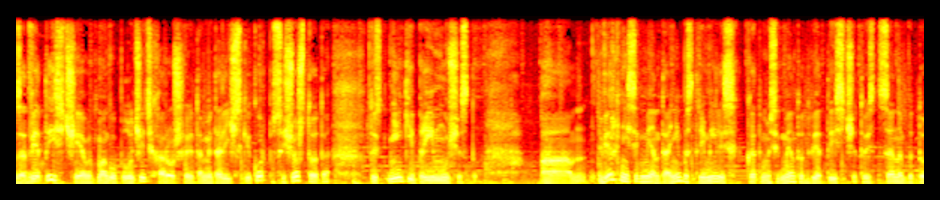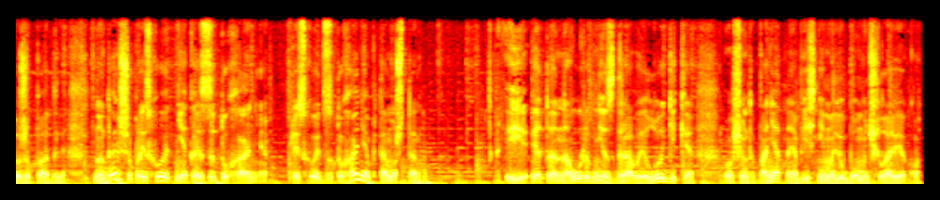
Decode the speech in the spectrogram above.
за 2000 я вот могу получить хороший там, металлический корпус, еще что-то. То есть, некие преимущества. А верхние сегменты, они бы стремились к этому сегменту 2000, то есть цены бы тоже падали. Но дальше происходит некое затухание. Происходит затухание, потому что и это на уровне здравой логики, в общем-то, понятно и объяснимо любому человеку.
